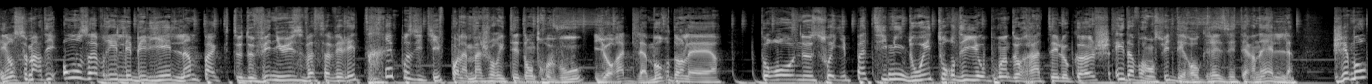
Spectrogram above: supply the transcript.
Et en ce mardi 11 avril, les béliers, l'impact de Vénus va s'avérer très positif pour la majorité d'entre vous. Il y aura de l'amour dans l'air. Taureau, ne soyez pas timide ou étourdi au point de rater le coche et d'avoir ensuite des regrets éternels. Gémeaux,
